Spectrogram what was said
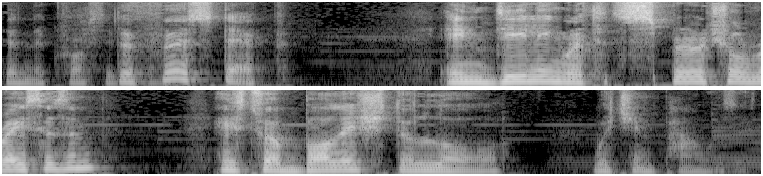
than the cross itself. The first step in dealing with spiritual racism is to abolish the law which empowers it.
